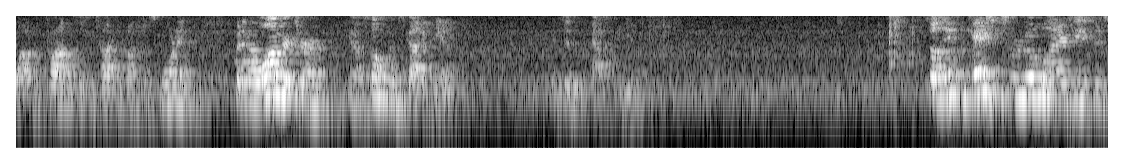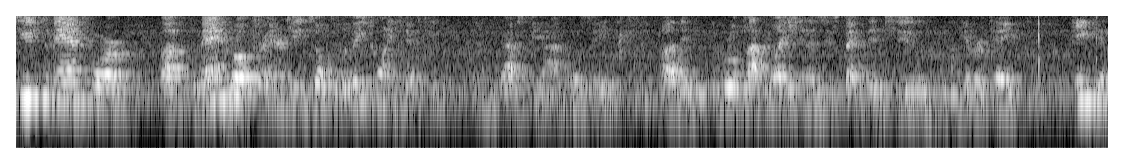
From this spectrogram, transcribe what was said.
a lot of the problems that we talked about this morning. But in the longer term, you know, something's got to give. It just has to give. So the implications for renewable energies, there's huge demand for uh, demand growth for energy until at least 2050, and perhaps beyond, we'll see. Uh, the, the world population is expected to, you know, give or take, peak in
